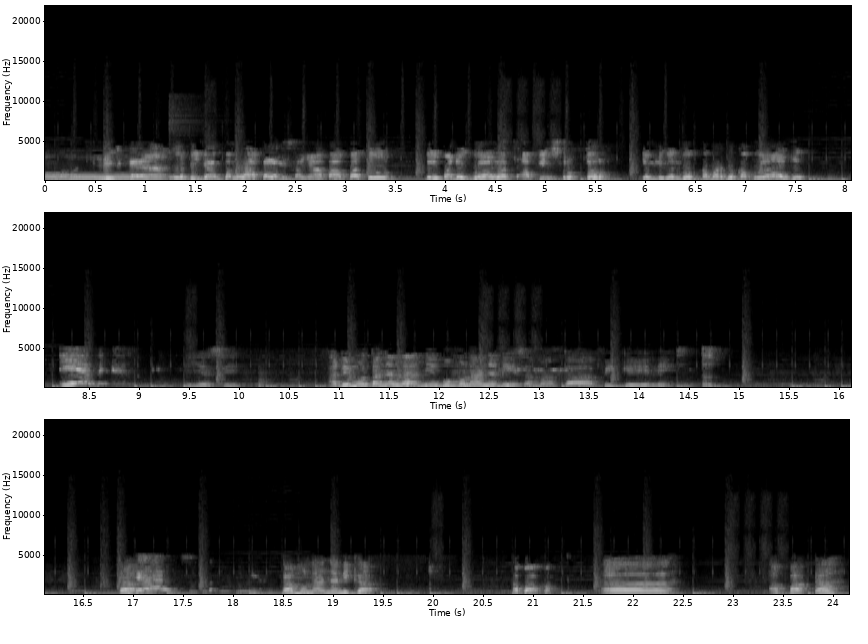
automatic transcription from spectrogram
oh Jadi kayak lebih gampang lah kalau misalnya apa-apa tuh daripada gue WhatsApp instruktur, yang mendingan gue ke kamar bokap gue aja. Iya benar. iya sih. Ada yang mau tanya nggak? Nih gue mau nanya nih sama kak VG ini. Kak. Kak mau nanya nih kak. Apa-apa? eh apakah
